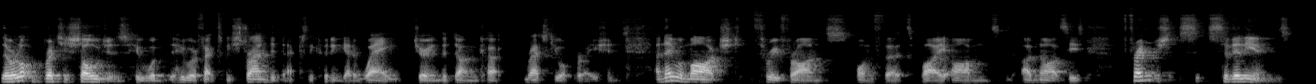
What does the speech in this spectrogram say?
there were a lot of British soldiers who were who were effectively stranded there because they couldn't get away during the Dunkirk rescue operation, and they were marched through France on foot by armed uh, Nazis. French civilians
